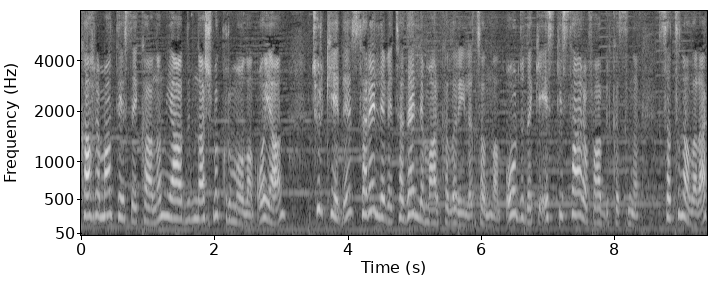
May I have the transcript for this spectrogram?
Kahraman TSK'nın yardımlaşma kurumu olan OYAN, Türkiye'de Sarelle ve Tadelle markalarıyla tanınan Ordu'daki eski Sara fabrikasını satın alarak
